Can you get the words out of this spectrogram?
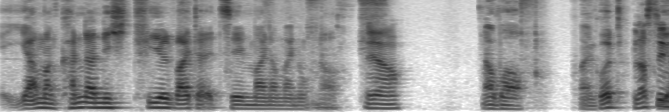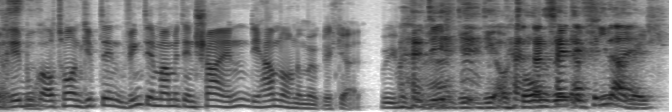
ja, man kann da nicht viel weiter erzählen, meiner Meinung nach. Ja. Aber, mein Gott. Lass den die Drehbuchautoren, gib den, wink den mal mit den Scheinen, die haben noch eine Möglichkeit. Ja, die, die Dann Autoren fällt sind erfinderisch.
